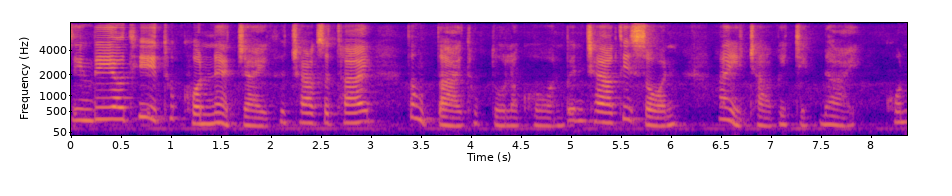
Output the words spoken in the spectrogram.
สิ่งเดียวที่ทุกคนแน่ใจคือฉากสุดท้ายต้องตายทุกตัวละคร เป็นฉากที่สอนให้ชาวพิจิกได้ ค้น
